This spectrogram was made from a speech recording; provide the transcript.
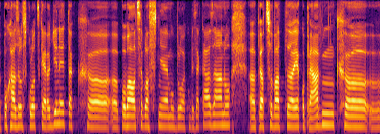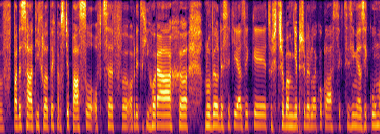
pocházel z kulacké rodiny, tak po válce vlastně mu bylo jakoby zakázáno pracovat jako právník. V 50. letech prostě pásl ovce v Orlických horách, mluvil deseti jazyky, což třeba mě přivedlo jako klásci k cizím jazykům,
